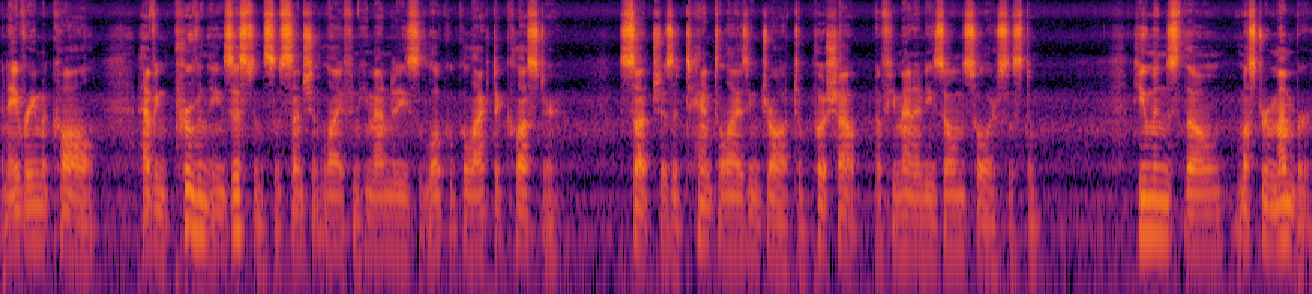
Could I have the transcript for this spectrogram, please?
and Avery McCall, having proven the existence of sentient life in humanity's local galactic cluster, such is a tantalizing draw to push out of humanity's own solar system. Humans, though, must remember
